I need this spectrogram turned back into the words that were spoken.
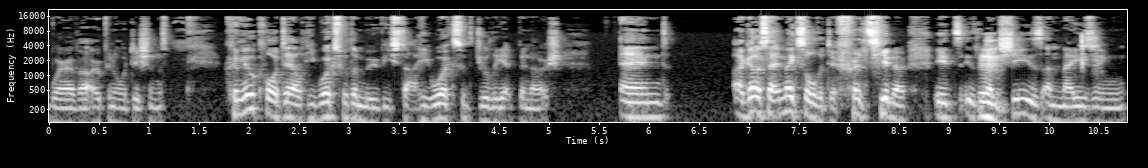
wherever open auditions. Camille Claudel, he works with a movie star. He works with Juliette Binoche, and I got to say, it makes all the difference. You know, it's, it's like Mm. she is amazing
